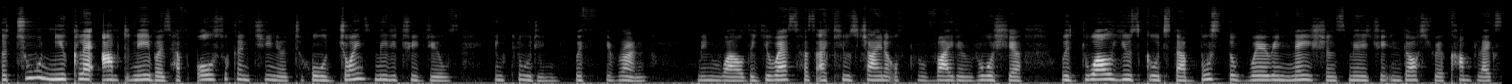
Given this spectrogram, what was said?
the two nuclear-armed neighbors have also continued to hold joint military drills, including with Iran. Meanwhile, the US has accused China of providing Russia with dual-use goods that boost the warring nation's military-industrial complex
